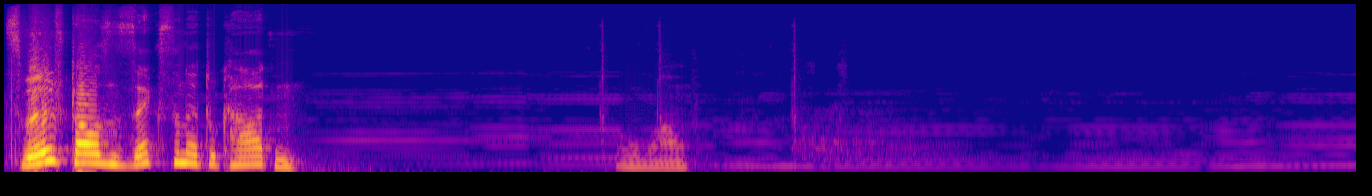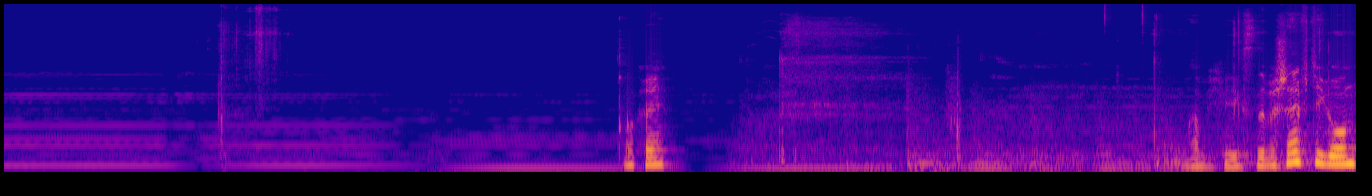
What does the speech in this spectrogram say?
12.600 Dukaten. Oh wow. Okay. Eine Beschäftigung.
